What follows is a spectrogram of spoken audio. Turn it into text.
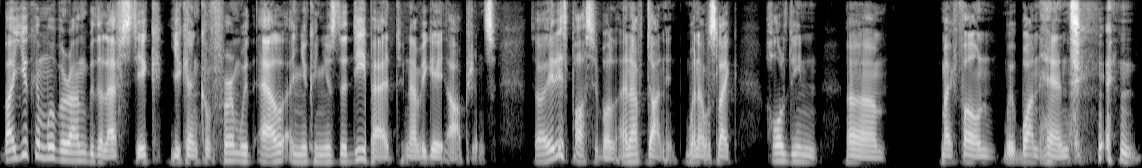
But you can move around with the left stick. You can confirm with L, and you can use the D-pad to navigate options. So it is possible, and I've done it when I was like holding um, my phone with one hand and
